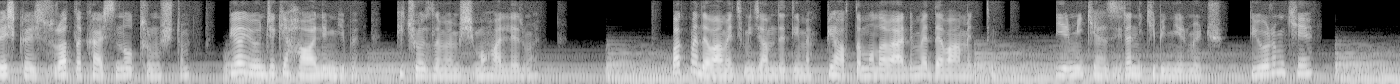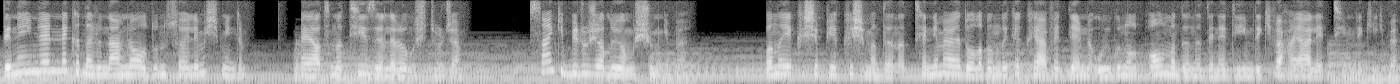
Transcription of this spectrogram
Beş karış suratla karşısında oturmuştum. Bir ay önceki halim gibi. Hiç özlememişim o hallerimi. Bakma devam etmeyeceğim dediğime. Bir hafta mola verdim ve devam ettim. 22 Haziran 2023. Diyorum ki, deneyimlerin ne kadar önemli olduğunu söylemiş miydim? Hayatımda teaserler oluşturacağım. Sanki bir ruj alıyormuşum gibi. Bana yakışıp yakışmadığını, tenime ve dolabımdaki kıyafetlerimle uygun olup olmadığını denediğimdeki ve hayal ettiğimdeki gibi.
